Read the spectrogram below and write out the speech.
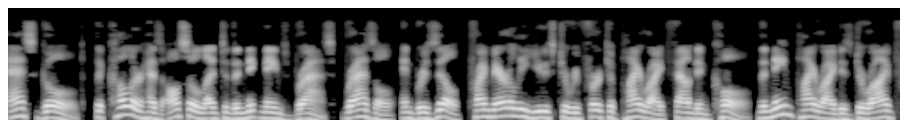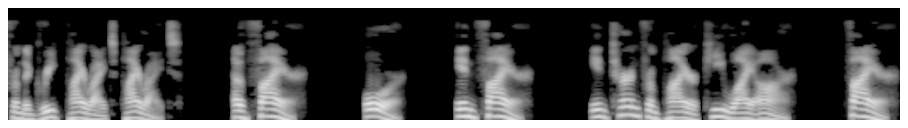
S gold. The color has also led to the nicknames brass, Brazil, and Brazil, primarily used to refer to pyrite found in coal. The name pyrite is derived from the Greek pyrites, pyrites, of fire, or in fire, in turn from pyre, pyr, fire.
